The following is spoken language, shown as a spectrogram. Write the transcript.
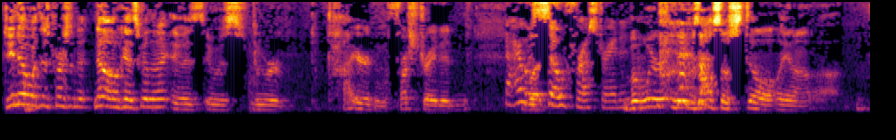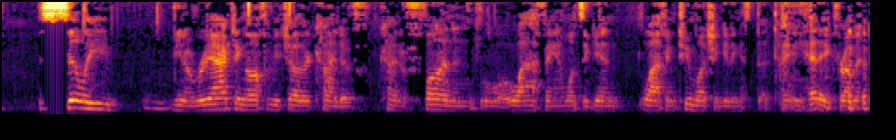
Do you know what this person is? No, okay, let's go to the next. It was, it was, we were tired and frustrated I was But- so frustrated. but we were, it was also still, you know, silly, you know, reacting off of each other, kind of, kind of fun and laughing, and once again, laughing too much and getting a, a tiny headache from it.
